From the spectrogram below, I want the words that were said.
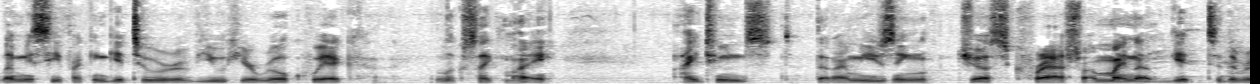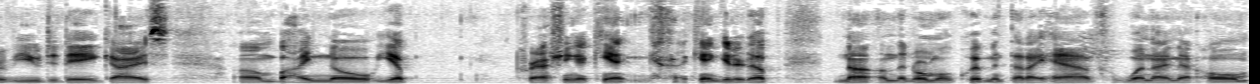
Let me see if I can get to a review here real quick. It looks like my iTunes that I'm using just crashed, so I might not get to the review today, guys. Um, but I know, yep, crashing. I can't I can't get it up, not on the normal equipment that I have when I'm at home.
